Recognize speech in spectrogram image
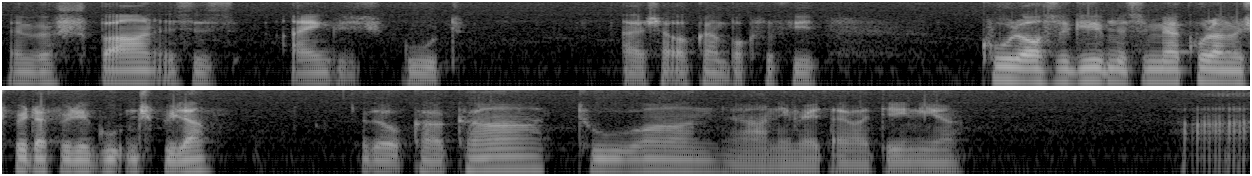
wenn wir sparen, ist es eigentlich gut. Aber ich habe auch keinen Bock so viel Kohle auszugeben, desto mehr Kohle haben wir später für die guten Spieler. So, KK, Turan, ja, nehmen wir jetzt einfach den hier. Ah.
